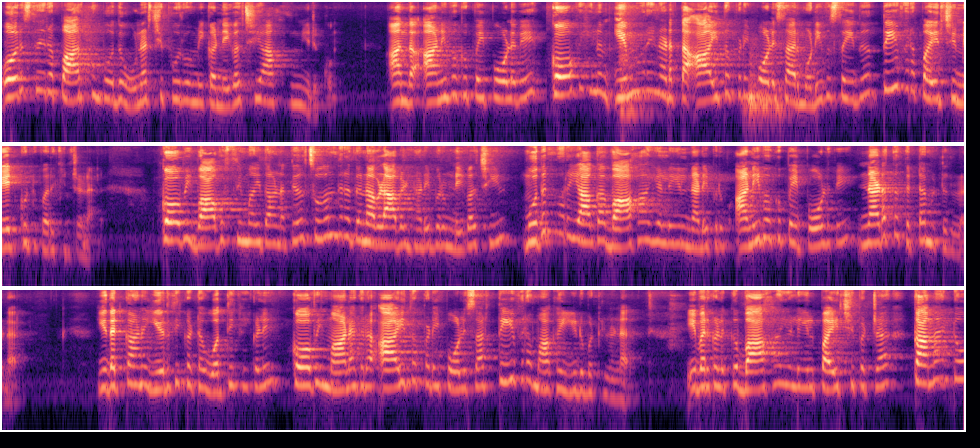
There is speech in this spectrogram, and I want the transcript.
ஒரு சேர பார்க்கும்போது உணர்ச்சி பூர்வமிக்க நிகழ்ச்சியாகவும் இருக்கும். அந்த அணிவகுப்பை போலவே கோவையிலும் இம்முறை நடத்த ஆயுதப்படை போலீசார் முடிவு செய்து தீவிர பயிற்சி மேற்கொண்டு வருகின்றனர். கோவை வாவுசி மைதானத்தில் சுதந்திர தின விழாவில் நடைபெறும் நிகழ்ச்சியில் முதன்முறையாக வாகா எல்லையில் நடைபெறும் அணிவகுப்பை போலவே நடத்த திட்டமிட்டுள்ளனர். இதற்கான இறுதிக்கட்ட ஒத்திகைகளில் கோவை மாநகர ஆயுதப்படை போலீசார் தீவிரமாக ஈடுபட்டுள்ளனர். இவர்களுக்கு வாகா எல்லையில் பயிற்சி பெற்ற கமாண்டோ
